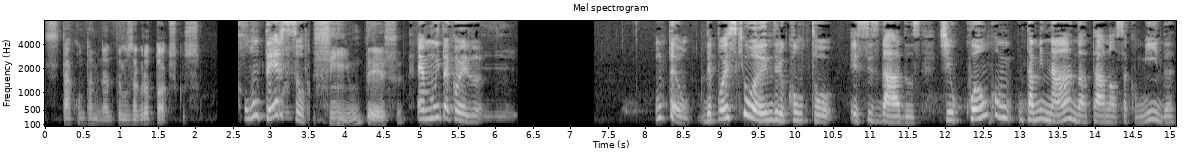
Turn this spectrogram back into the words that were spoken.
está contaminado pelos agrotóxicos. Um terço? Sim, um terço. É muita coisa. Então, depois que o Andrew contou esses dados de o quão contaminada está a nossa comida,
